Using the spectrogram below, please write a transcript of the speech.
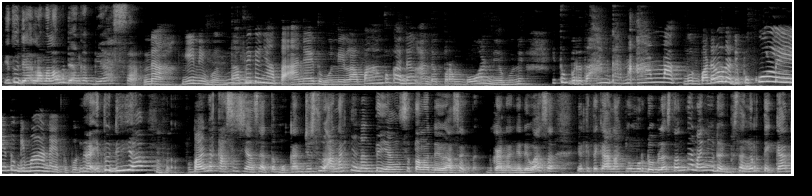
itu dia lama-lama dianggap biasa. Nah, gini Bun, tapi kenyataannya itu Bun di lapangan tuh kadang ada perempuan ya Bun ya, itu bertahan karena anak Bun, padahal udah dipukuli. Itu gimana itu Bun? Nah itu dia. Banyak kasus yang saya temukan. Justru anaknya nanti yang setelah dewasa bukan hanya dewasa ya ketika anaknya umur 12 tahun kan anaknya udah bisa ngerti kan.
